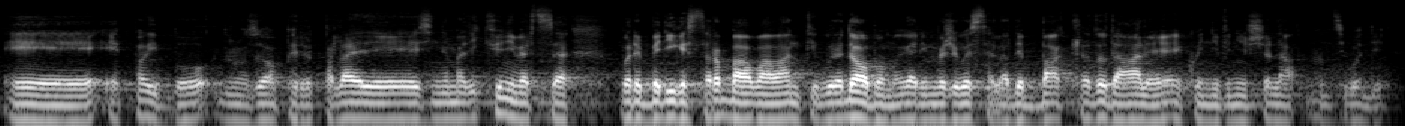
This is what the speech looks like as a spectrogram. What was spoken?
E, e, poi, boh, non lo so, per parlare di Cinematic Universe vorrebbe dire che sta roba va avanti pure dopo, magari invece questa è la debacle totale e quindi finisce là, non si può dire.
